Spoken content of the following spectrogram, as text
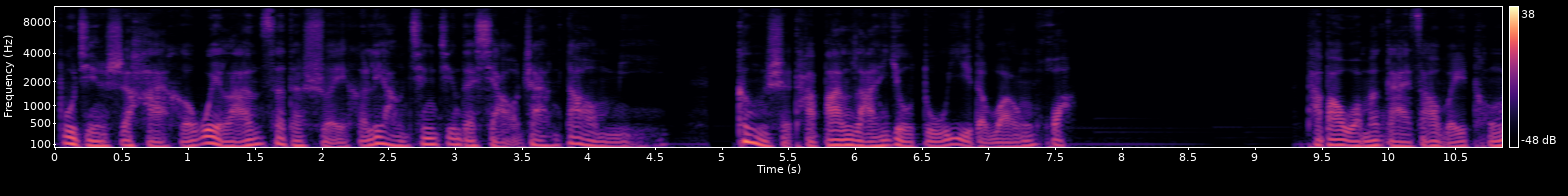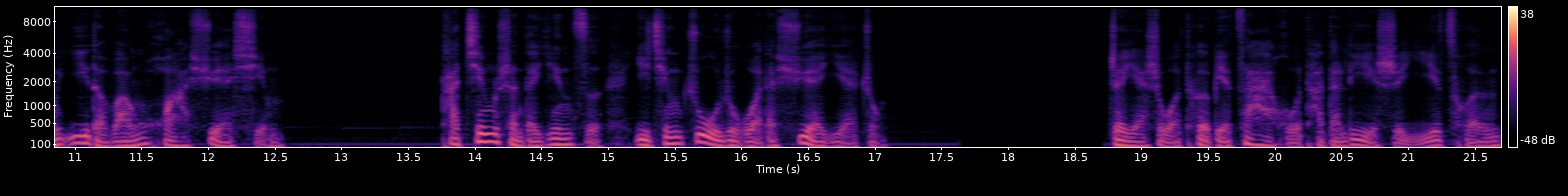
不仅是海河蔚蓝色的水和亮晶晶的小站稻米。更是他斑斓又独异的文化。他把我们改造为同一的文化血型。他精神的因子已经注入我的血液中。这也是我特别在乎他的历史遗存、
